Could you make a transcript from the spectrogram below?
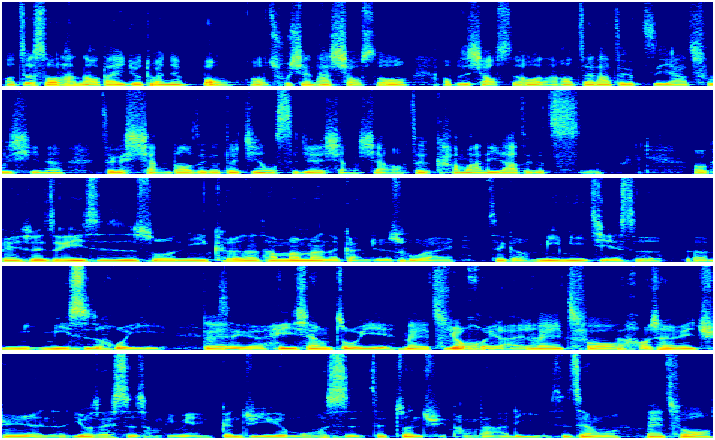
哦，这时候他脑袋里就。突然间，蹦！哦，出现他小时候，哦，不是小时候，然后在他这个质押初期呢，这个想到这个对金融世界的想象哦，这个卡马利亚这个词。OK，所以这个意思是说，尼克呢，他慢慢的感觉出来，这个秘密结社、呃密密室会议，对这个黑箱作业，没错，又回来了，没错，好像有一群人呢，又在市场里面根据一个模式在赚取庞大的利益，是这样吗？没错，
